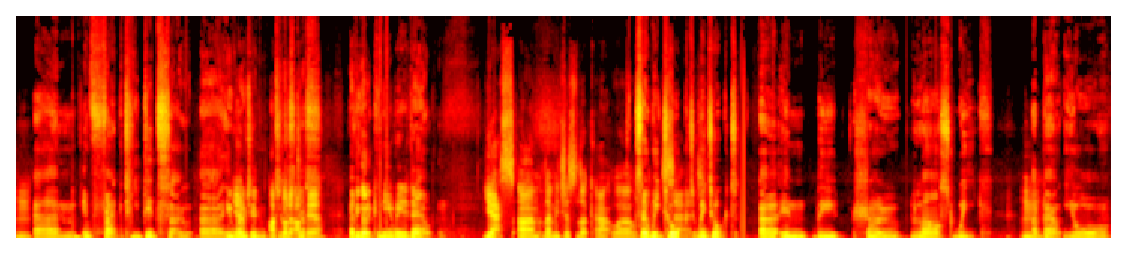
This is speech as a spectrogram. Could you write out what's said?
Um, in fact, he did so. Uh, he Yeah, wrote in. I've got it up here. Have you got it? Can you read it out? Yes. Um. Let me just look at. Uh, So we talked. said. We talked uh, in the show last week Hmm. about your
